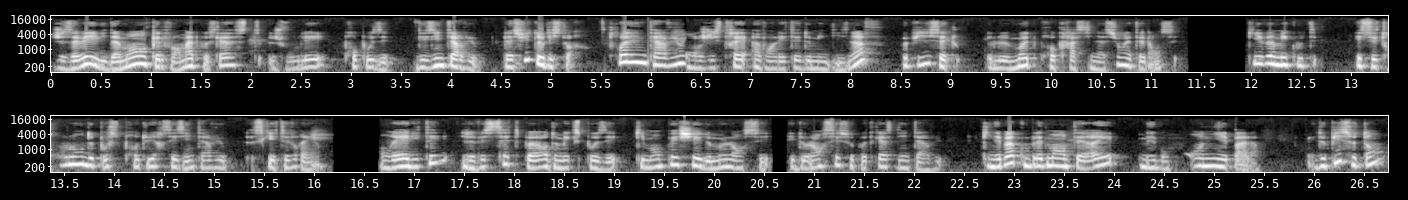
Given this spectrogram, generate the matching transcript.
Je savais évidemment quel format de podcast je voulais proposer. Des interviews. La suite de l'histoire. Trois interviews enregistrées avant l'été 2019, et puis c'est tout le mode procrastination était lancé. Qui va m'écouter? Et c'est trop long de post-produire ces interviews, ce qui était vrai. Hein. En réalité, j'avais cette peur de m'exposer qui m'empêchait de me lancer et de lancer ce podcast d'interview, qui n'est pas complètement enterré, mais bon, on n'y est pas là. Depuis ce temps,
